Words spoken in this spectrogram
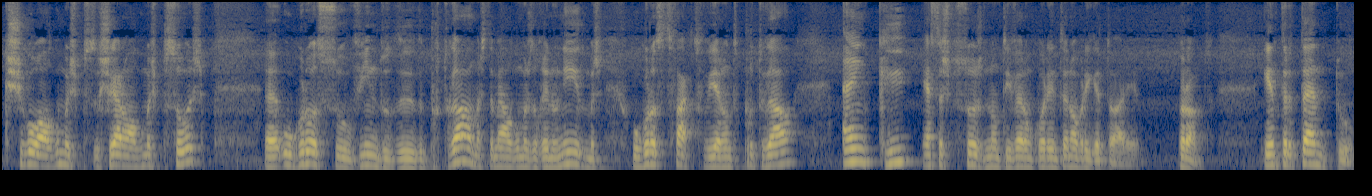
que chegou algumas, chegaram algumas pessoas, uh, o grosso vindo de, de, Portugal, mas também algumas do Reino Unido, mas o grosso de facto vieram de Portugal, em que essas pessoas não tiveram quarentena obrigatória. Pronto. Entretanto,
